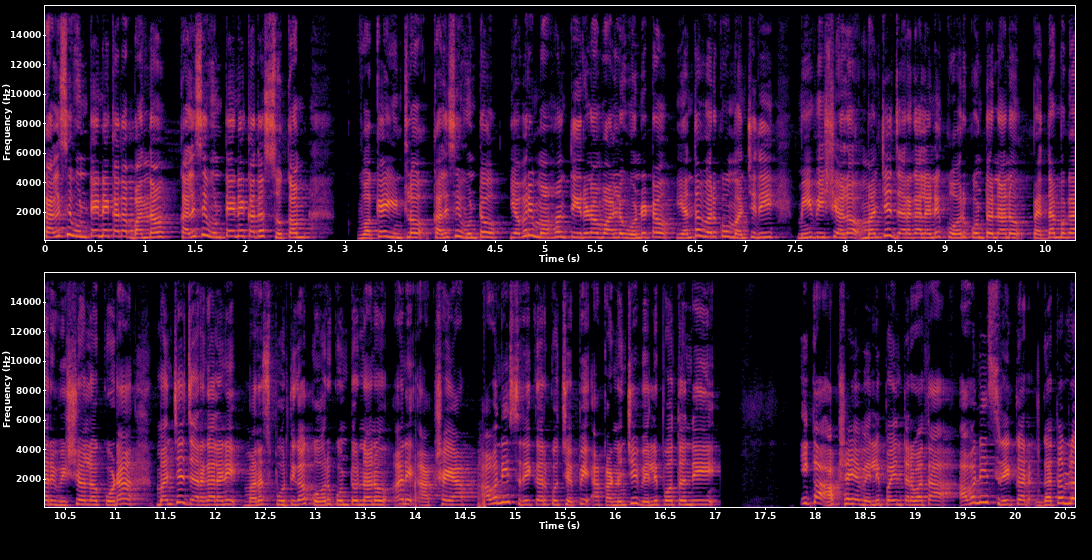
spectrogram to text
కలిసి ఉంటేనే కదా బంధం కలిసి ఉంటేనే కదా సుఖం ఒకే ఇంట్లో కలిసి ఉంటూ ఎవరి మొహం తీరిన వాళ్ళు ఉండటం ఎంతవరకు మంచిది? మీ విషయంలో మంచి జరగాలని కోరుకుంటున్నాను. పెద్దమ్మగారి విషయంలో కూడా మంచి జరగాలని మనస్ఫూర్తిగా కోరుకుంటున్నాను అని అక్షయ అవని శ్రీకర్కు చెప్పి అక్కడి నుంచి వెళ్ళిపోతుంది. ఇక అక్షయ వెళ్ళిపోయిన తర్వాత అవని శ్రీకర్ గతంలో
